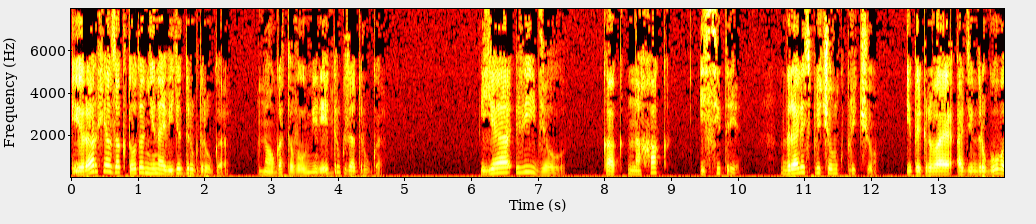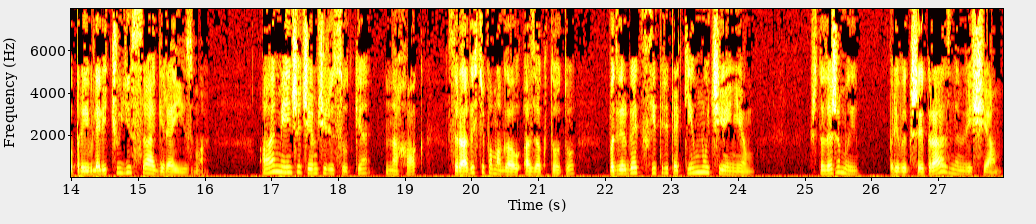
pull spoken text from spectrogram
Иерархия за кто-то ненавидят друг друга, но готовы умереть друг за друга. Я видел, как Нахак и Ситри дрались плечом к плечу и, прикрывая один другого, проявляли чудеса героизма. А меньше чем через сутки Нахак с радостью помогал Азактоту подвергать Ситри таким мучениям, что даже мы, привыкшие к разным вещам,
